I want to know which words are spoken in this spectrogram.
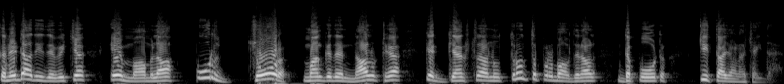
ਕੈਨੇਡਾ ਦੀ ਦੇ ਵਿੱਚ ਇਹ ਮਾਮਲਾ ਪੂਰ ਜ਼ੋਰ ਮੰਗ ਦੇ ਨਾਲ ਉੱਠਿਆ ਕਿ ਗੈਂਗਸਟਰਾਂ ਨੂੰ ਤੁਰੰਤ ਪ੍ਰਭਾਵ ਦੇ ਨਾਲ ਡਿਪੋਰਟ ਕੀਤਾ ਜਾਣਾ ਚਾਹੀਦਾ ਹੈ।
